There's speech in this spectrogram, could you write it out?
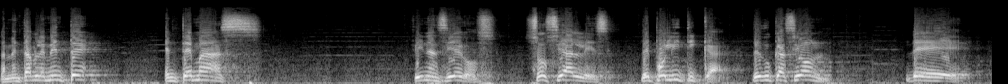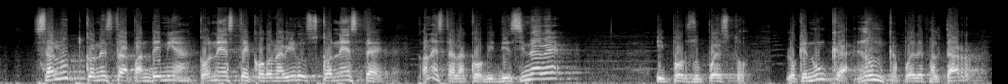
Lamentablemente, en temas financieros, sociales, de política, de educación, de salud con esta pandemia, con este coronavirus, con este, con esta la COVID-19 y por supuesto, lo que nunca, nunca puede faltar,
